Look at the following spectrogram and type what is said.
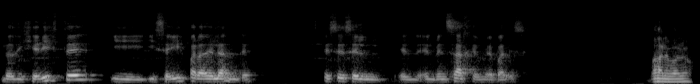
lo digeriste y, seguís para adelante. Ese es el, mensaje, me parece. Bárbaro.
